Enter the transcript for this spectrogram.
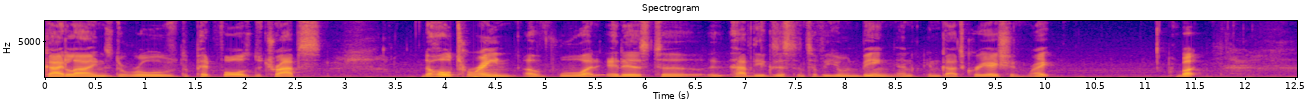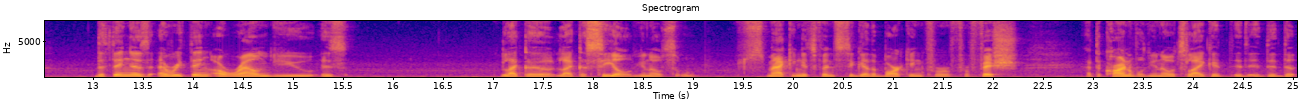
guidelines, the rules, the pitfalls, the traps, the whole terrain of what it is to have the existence of a human being and in God's creation, right? But the thing is, everything around you is like a like a seal, you know, smacking its fins together, barking for for fish at the carnival. You know, it's like it, it, it the,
